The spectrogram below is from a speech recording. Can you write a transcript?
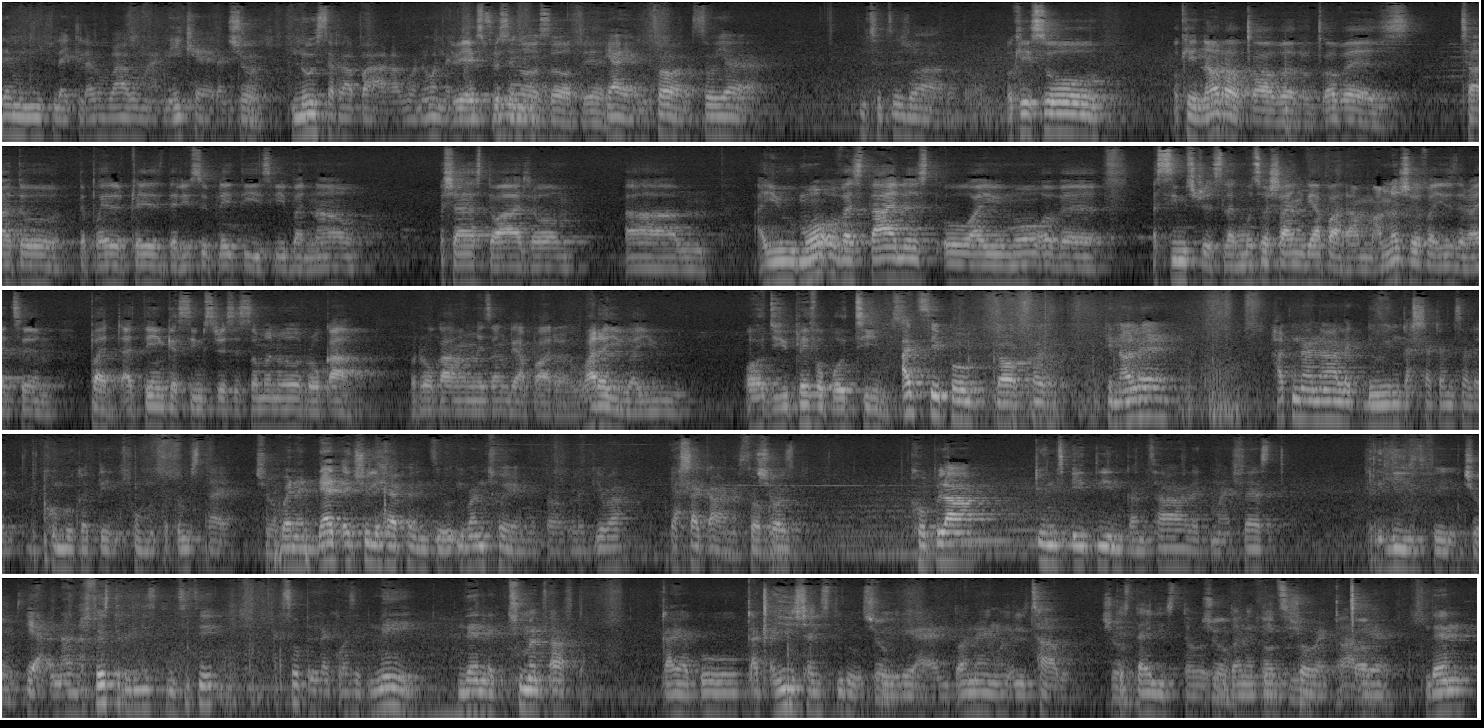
element like la ba ba naked and Sure. no serapara bona bona We're expressing ourselves, yeah. yeah yeah and so on. so yeah jwalo dog. Okay, so okay now Raqaba Raqaba is Thato, the that plays that used to play Tiski, but now Stwadlo. Um, are you more of a stylist or are you more of a a seamstress like Moto Diapara? I'm, I'm not sure if I use the right term, but I think a seamstress is someone who roka roka. What are you? Are you or do you play for both teams? I'd say both because ke na le nana like doing ka hlakantsha like the combo thing from certain style Sure. when that actually happens you even tweng dog like iba ya hlakana so Sure. because kopla 2018 kantsha like my first release fee Sure. yeah and then the first release in City, I saw like was it May and then like two months after kaya ko katlaisha in studios Sure. so, yeah ntwana engwe le thabo Sure. ke stylist or Sure. ntwana thing That's show you. it That's up all. yeah then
